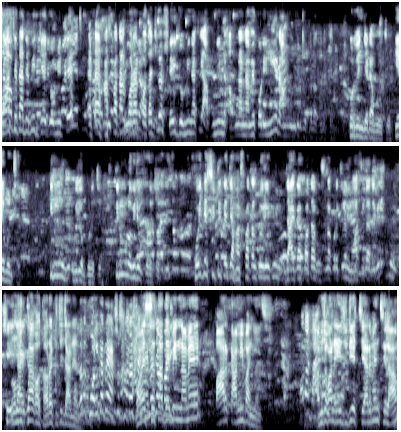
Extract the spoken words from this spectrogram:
মহাশ্বেতা দেবীর যে জমিতে একটা হাসপাতাল করার কথা ছিল সেই জমি নাকি আপনি আপনার নামে করে নিয়ে রাম মন্দির ঘোষণা করেছেন করবেন যেটা বলছে। কে বলছে? তৃণমূল অভিযোগ করেছে তৃণমূল অভিযোগ করেছে। হইদের সিটিতে যে হাসপাতাল তৈরির জায়গার কথা ঘোষণা করেছিলেন মহাশ্বেতা দেবী সেই জায়গা কথা ওরা কিছু জানে না। কলকাতায় একশো মহেশ্বেতা। দেবীর নামে পার্ক আমি বানিয়েছি। আমি যখন এইচডি এর চেয়ারম্যান ছিলাম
